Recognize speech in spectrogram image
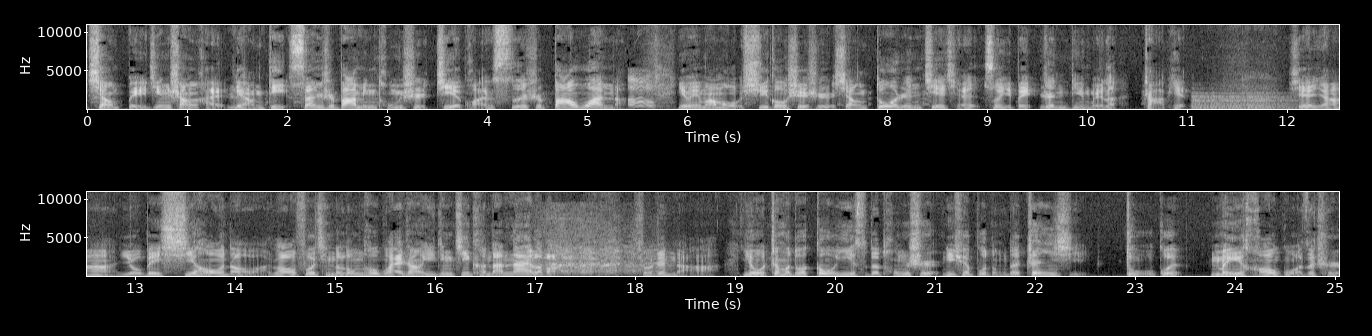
向北京、上海两地三十八名同事借款四十八万呢。因为马某虚构事实向多人借钱，所以被认定为了诈骗。谢谢啊，有被笑到啊！老父亲的龙头拐杖已经饥渴难耐了吧？说真的啊，有这么多够意思的同事，你却不懂得珍惜，赌棍没好果子吃。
